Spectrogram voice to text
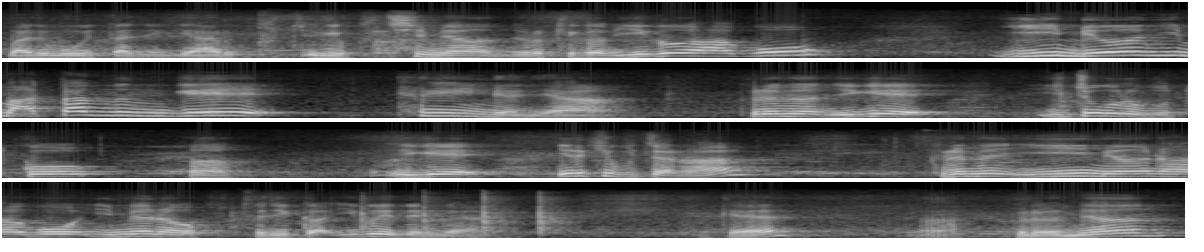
마주 보고 있다는 얘기야. 이렇게, 붙이면 이렇게 그럼 이거하고 이 면이 맞닿는 게 평행인면이야. 그러면 이게 이쪽으로 붙고 어 이게 이렇게 붙잖아. 그러면 이 면하고 이 면하고 붙으니까 이거야 되는 거야. 이렇게. 어, 그러면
